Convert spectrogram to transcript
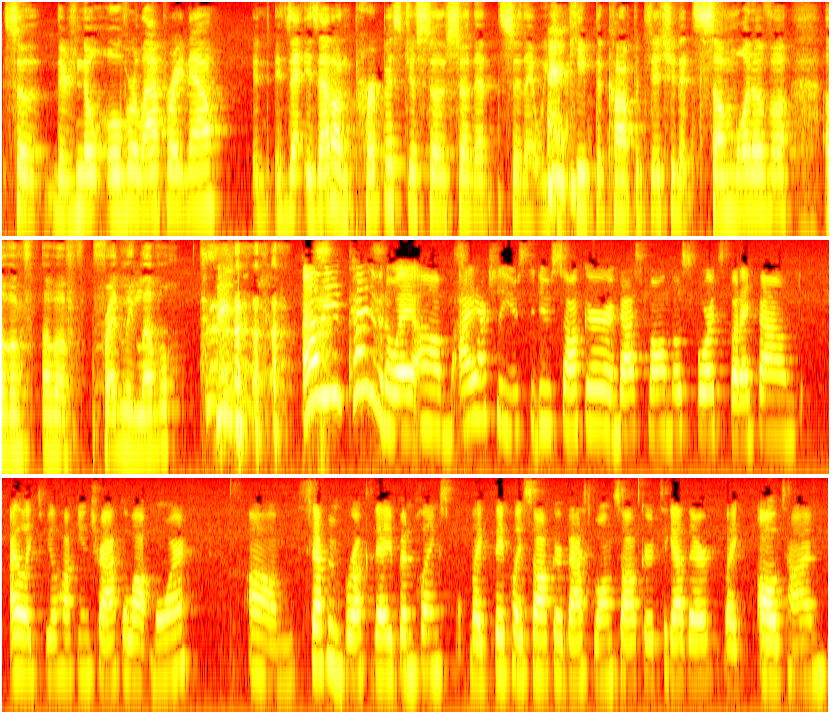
so there's no overlap right now. Is that is that on purpose, just so so that so that we can keep the competition at somewhat of a of a of a friendly level? I mean, kind of in a way. Um, I actually used to do soccer and basketball and those sports, but I found I liked field hockey and track a lot more. Um, Steph and Brooke, they've been playing like they play soccer, basketball, and soccer together like all the time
